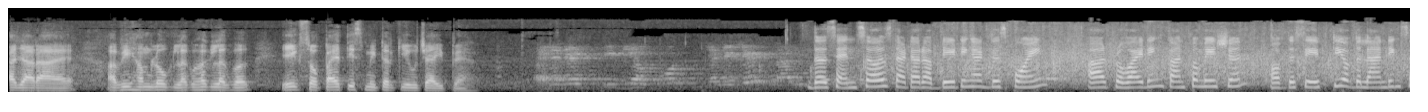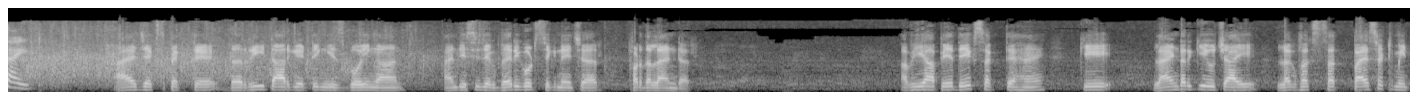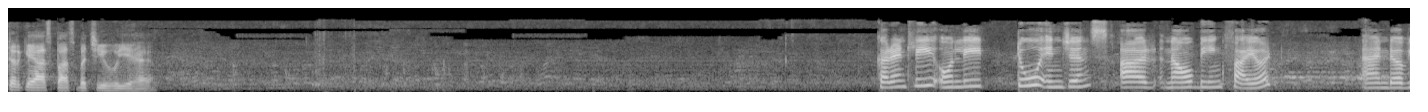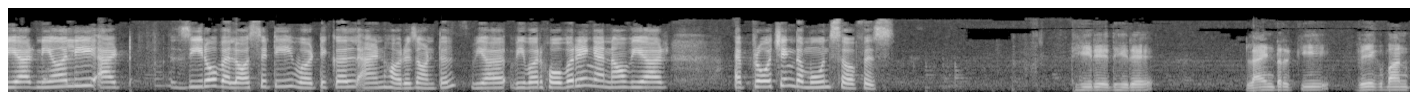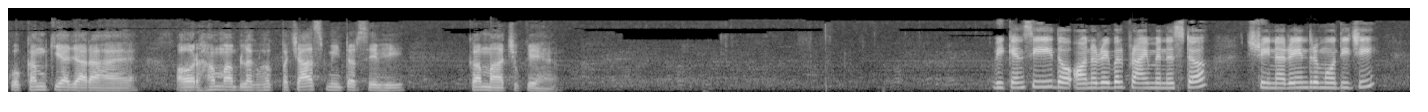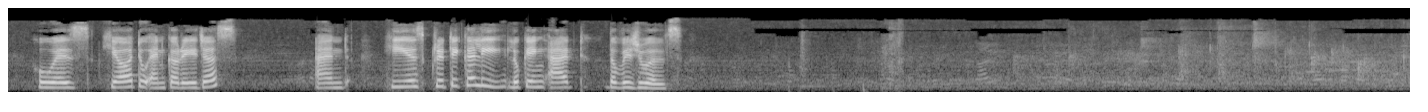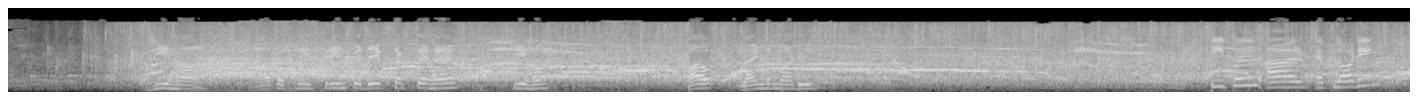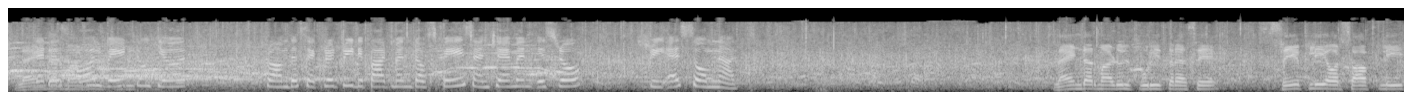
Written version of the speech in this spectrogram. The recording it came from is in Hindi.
जा रहा है। अभी हम लोग लगभग लगभग 135 मीटर की ऊंचाई पे हैं। The sensors that are updating at this point are providing confirmation of the safety of the landing site as expected the retargeting is going on and this is a very good signature for the lander अभी आप ये देख सकते हैं कि लैंडर की ऊंचाई लगभग सत मीटर के आसपास बची हुई है। Currently, only two engines are now being fired, and uh, we are nearly at zero velocity, vertical and horizontal. We are we were hovering, and now we are approaching the moon surface. धीरे धीरे लैंडर की वेगबान को कम किया जा रहा है और हम अब लगभग 50 मीटर से भी कम आ चुके हैं we can see the Honorable Prime Minister, Sri Narendra Modi ji, who is here to encourage us and he is critically looking at the visuals. जी हाँ आप अपनी स्क्रीन पे देख सकते हैं कि हम lander module People are applauding. Let us all wait to hear from the Secretary Department of Space and Chairman ISRO, Sri S. Somnath. Lander module पूरी तरह से सेफली और सॉफ्टली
